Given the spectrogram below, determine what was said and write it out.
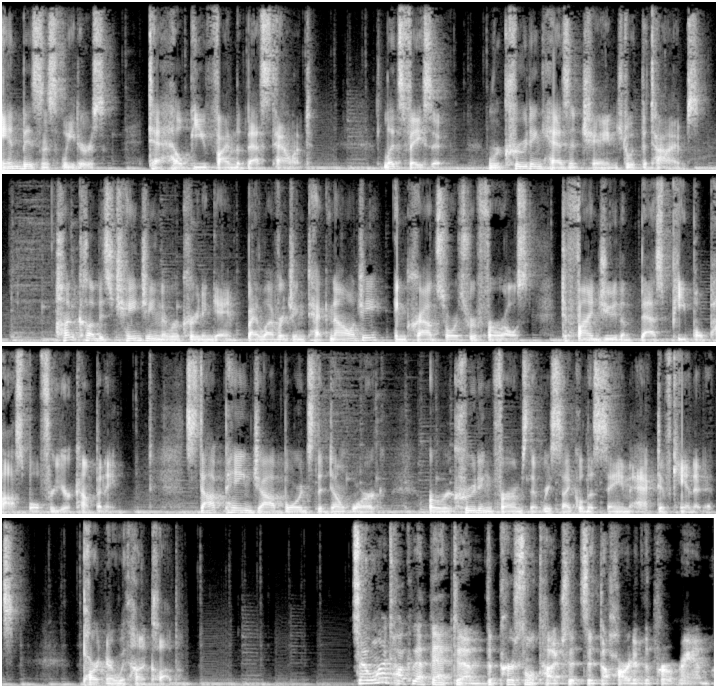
and business leaders to help you find the best talent. Let's face it, recruiting hasn't changed with the times. Hunt Club is changing the recruiting game by leveraging technology and crowdsource referrals to find you the best people possible for your company. Stop paying job boards that don't work or recruiting firms that recycle the same active candidates. Partner with Hunt Club. So I want to talk about that um, the personal touch that's at the heart of the program.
